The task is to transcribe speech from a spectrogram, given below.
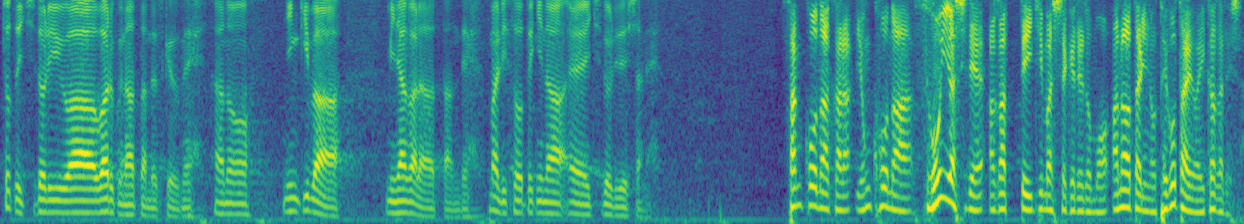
ちょっと位置取りは悪くなったんですけどね、あの人気馬見ながらだったんで、まあ理想的な、えー、位置取りでしたね。3コーナーから4コーナーすごい足で上がっていきましたけれどもあの辺りの手応えはいかがでした？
